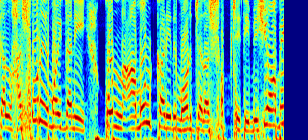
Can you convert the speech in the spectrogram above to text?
কাল হাসরের ময়দানে কোন আমলকারীর মর্যাদা সবচেয়ে বেশি হবে?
